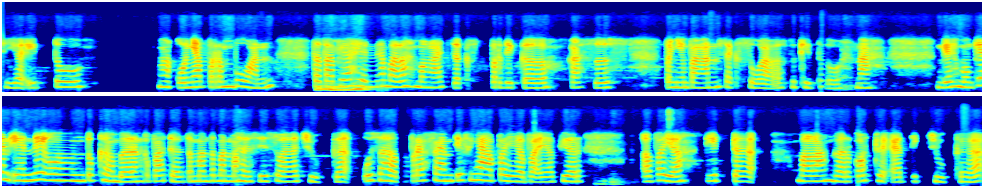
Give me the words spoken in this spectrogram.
dia itu ngakunya perempuan, tetapi Hmm. akhirnya malah mengajak seperti ke kasus penyimpangan seksual begitu. Nah, nggih mungkin ini untuk gambaran kepada teman-teman mahasiswa juga usaha preventifnya apa ya Pak ya biar apa ya tidak melanggar kode etik juga.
